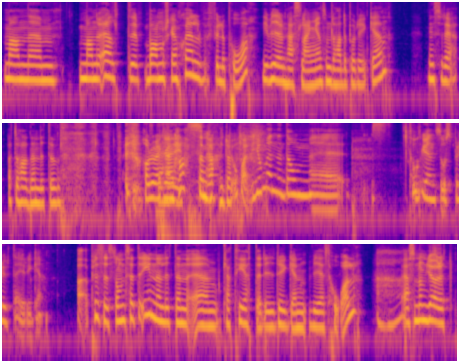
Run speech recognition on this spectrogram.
man ehm, manuellt, eh, barnmorskan själv fyller på via den här slangen som du hade på ryggen. Minns du det? Att du hade en liten... Har du Det verkligen haft den här? hål. Jo, men de eh, tog ju en stor spruta i ryggen. Ja, Precis, de sätter in en liten em, kateter i ryggen via ett hål. Alltså de gör ett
